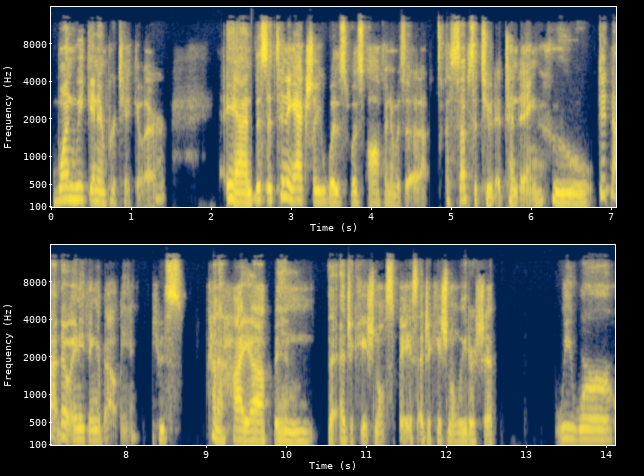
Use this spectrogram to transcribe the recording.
one weekend in particular, and this attending actually was was often it was a, a substitute attending who did not know anything about me. He was kind of high up in the educational space, educational leadership. We were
